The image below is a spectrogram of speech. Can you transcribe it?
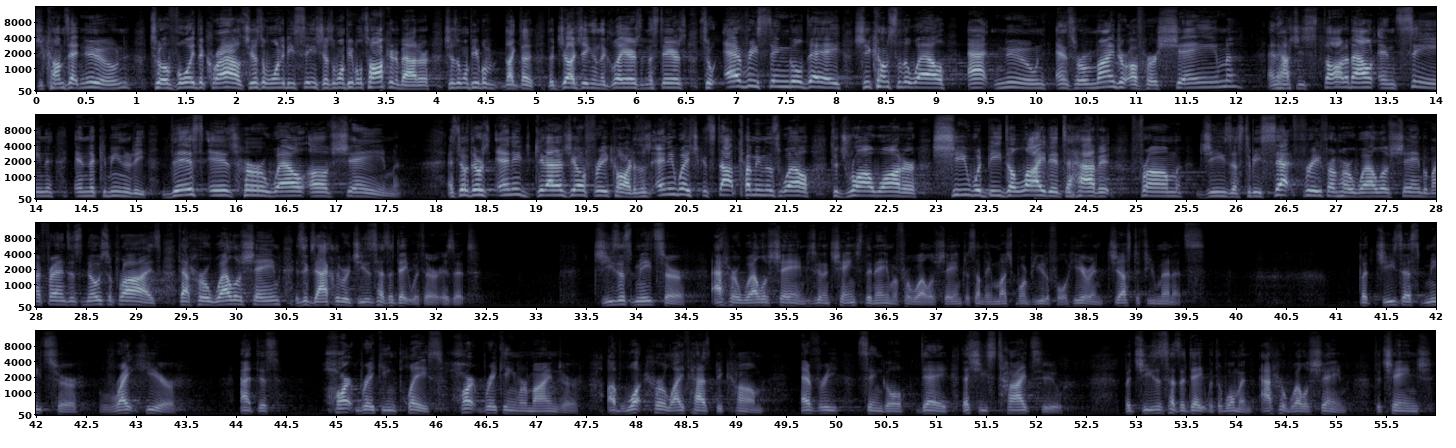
She comes at noon to avoid the crowd. She doesn't want to be seen. She doesn't want people talking about her. She doesn't want people like the, the judging and the glares and the stares. So every single day, she comes to the well at noon, and it's a reminder of her shame and how she's thought about and seen in the community. This is her well of shame. And so, if there's any get out of jail free card, if there's any way she could stop coming this well to draw water, she would be delighted to have it from Jesus, to be set free from her well of shame. But, my friends, it's no surprise that her well of shame is exactly where Jesus has a date with her, is it? Jesus meets her at her well of shame. He's going to change the name of her well of shame to something much more beautiful here in just a few minutes. But Jesus meets her right here at this heartbreaking place, heartbreaking reminder of what her life has become every single day that she's tied to. But Jesus has a date with the woman at her well of shame to change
